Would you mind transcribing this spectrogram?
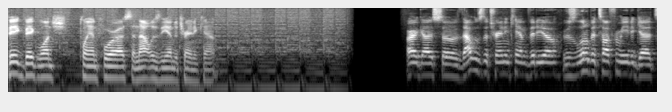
big, big lunch planned for us, and that was the end of training camp. Alright guys, so that was the training camp video. It was a little bit tough for me to get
